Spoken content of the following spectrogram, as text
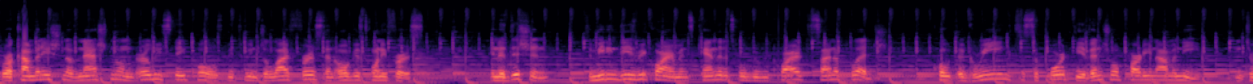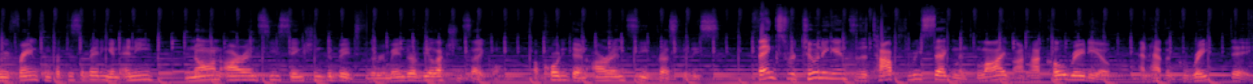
or a combination of national and early state polls between July 1st and August 21st. In addition, to meeting these requirements, candidates will be required to sign a pledge, quote, agreeing to support the eventual party nominee and to refrain from participating in any non RNC sanctioned debates for the remainder of the election cycle, according to an RNC press release. Thanks for tuning in to the top three segment live on Hakol Radio and have a great day.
